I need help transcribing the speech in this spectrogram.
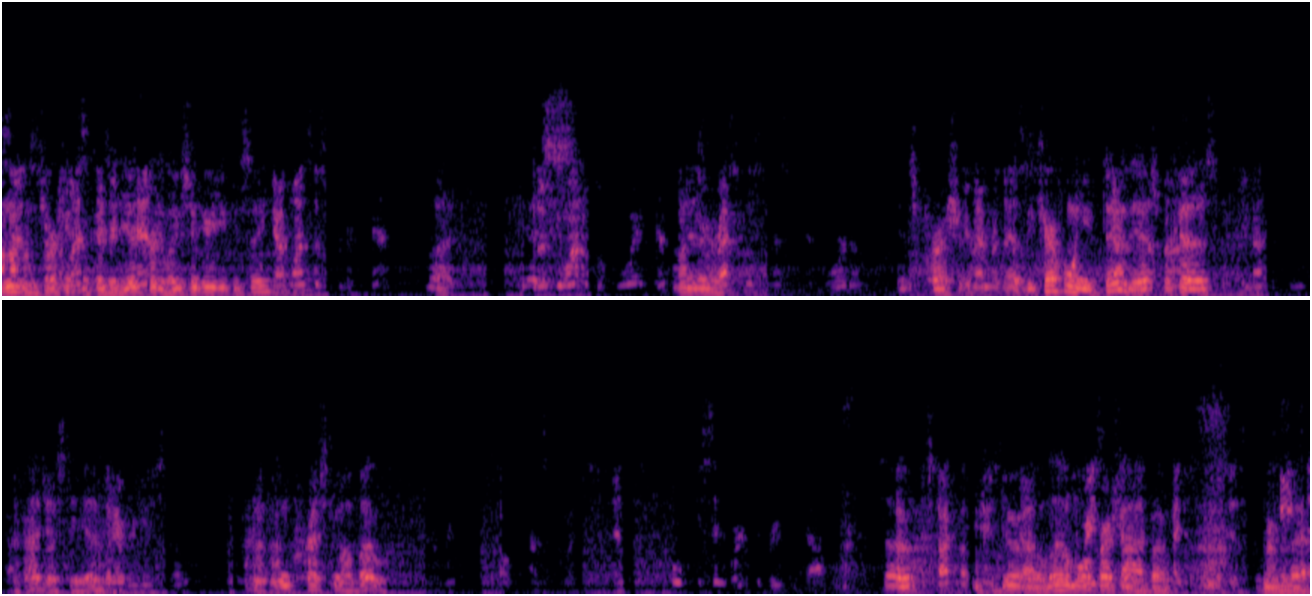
I'm not going to jerk it because it is pretty loose in here, you can see. God wants us to repent. But So if you want to avoid Under- it's pressure. remember this. But be careful when you do this because, not deceive like I just did, Whatever you sow, kind unpressed my bow. health consequences. And oh, you say, where's the grace of God? So Let's talk about you should do it with a little more pressure on the your bow. Just Remember that.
